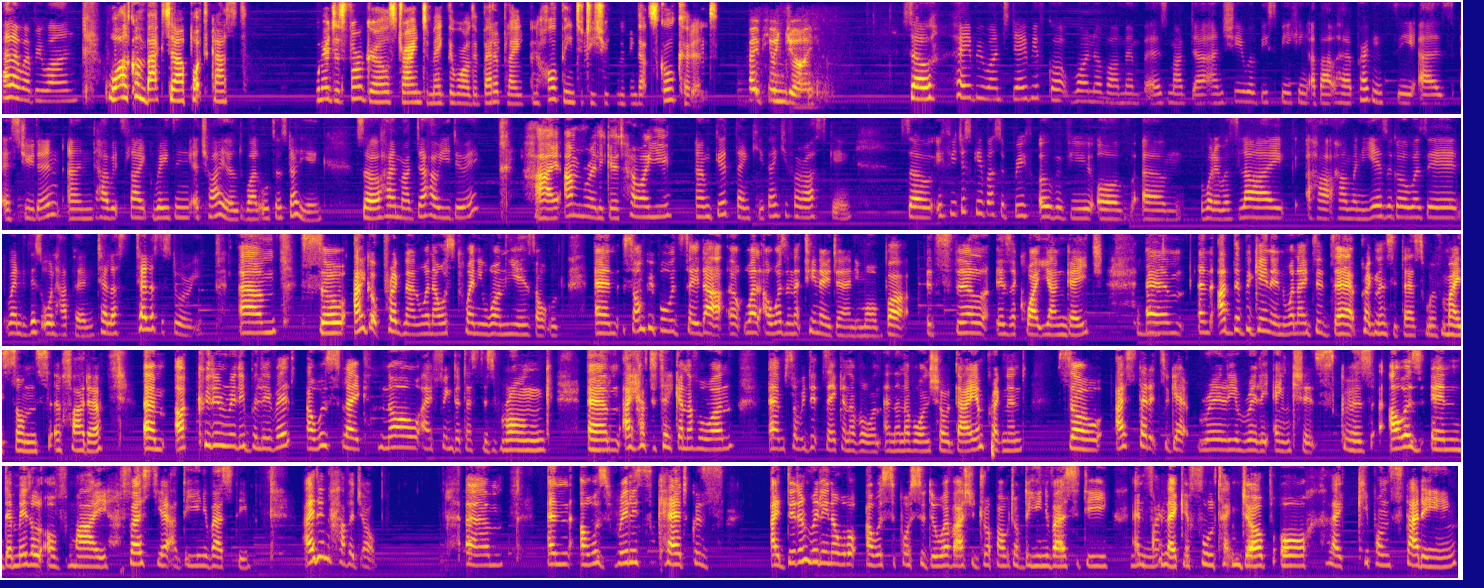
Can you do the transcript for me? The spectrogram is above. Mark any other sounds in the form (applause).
Hello, everyone. Welcome back to our podcast. We're just four girls trying to make the world a better place and hoping to teach you something that school couldn't. Hope you enjoy. So, hey everyone, today we've got one of our members, Magda, and she will be speaking about her pregnancy as a student and how it's like raising a child while also studying. So, hi Magda, how are you doing? Hi, I'm really good. How are you? I'm good, thank you. Thank you for asking. So, if you just give us a brief overview of um, what it was like, how how many years ago was it? When did this all happen? Tell us tell us the story. Um, so I got pregnant when I was 21 years old, and some people would say that uh, well, I wasn't a teenager anymore, but it still is a quite young age. Mm-hmm. Um, and at the beginning, when I did the pregnancy test with my son's uh, father, um, I couldn't really believe it. I was like, no, I think the test is wrong. Um, I have to take another one. Um, so we did take another one, and another one showed that I am pregnant. So I started to get really, really anxious because I was in the middle of my first year at the university. I didn't have a job. Um, and I was really scared because I didn't really know what I was supposed to do, whether I should drop out of the university mm-hmm. and find like a full time job or like keep on studying.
